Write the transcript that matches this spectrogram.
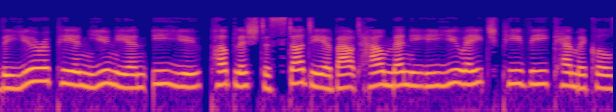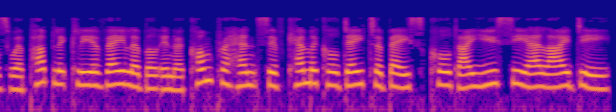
the European Union (EU) published a study about how many EU HPV chemicals were publicly available in a comprehensive chemical database called IUCLID.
